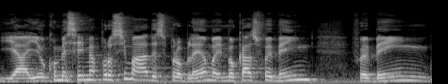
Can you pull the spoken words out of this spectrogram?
e aí eu comecei a me aproximar desse problema e meu caso foi bem foi bem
